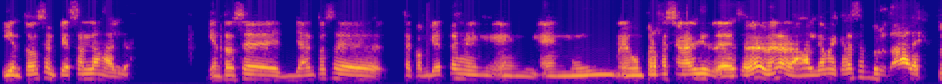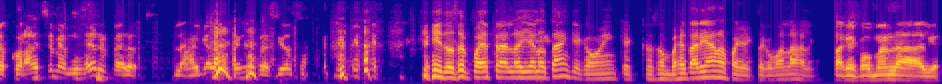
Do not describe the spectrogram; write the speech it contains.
y entonces empiezan las algas. Y entonces, ya entonces te conviertes en, en, en, un, en un profesional y dices, mira, las algas me crecen brutales, los corales se me mueren, pero las algas las tengo preciosas. y entonces puedes traer los hielo que comen, que son vegetarianos para que se coman las algas. Para que coman las algas.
